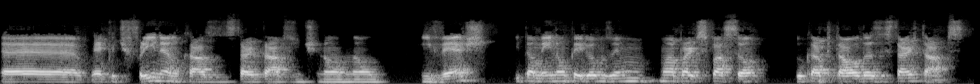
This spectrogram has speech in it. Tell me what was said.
é, equity free, né? No caso das startups, a gente não, não investe e também não pegamos nenhuma participação do capital das startups,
